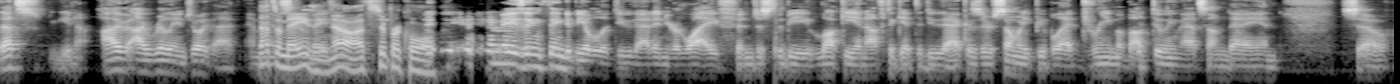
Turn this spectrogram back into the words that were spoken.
That's you know, I I really enjoy that. I mean, That's amazing. amazing. No, that's super cool. It- it's an amazing thing to be able to do that in your life and just to be lucky enough to get to do that because there's so many people that dream about doing that someday and so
